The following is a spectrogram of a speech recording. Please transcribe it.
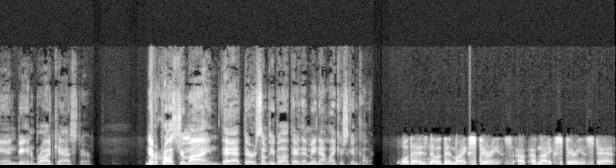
and being a broadcaster. Never crossed your mind that there are some people out there that may not like your skin color. Well, that has never been my experience. I've, I've not experienced that.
